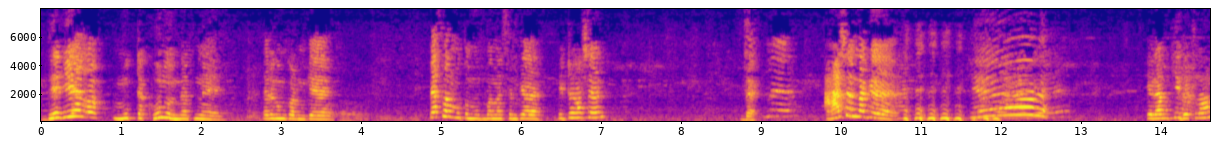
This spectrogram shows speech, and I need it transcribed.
দেখিয়ে মুখটা খুলুন আপনি। এরকম করেন কে? পেশার মতো মুখ বানাইছেন কে? একটু হাসেন। দেখ। হাসেন না কে? এরম কি দেখলাম?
